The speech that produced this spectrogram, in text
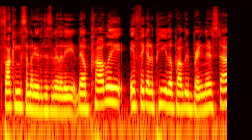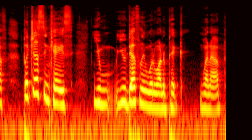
fucking somebody with a disability, they'll probably if they gotta pee, they'll probably bring their stuff. But just in case, you you definitely would want to pick one up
